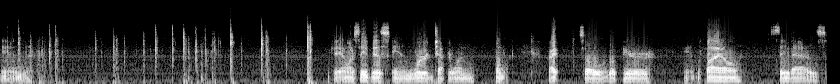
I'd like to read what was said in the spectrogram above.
and Okay, and I want to save this in Word Chapter 1 homework. Alright, so go up here in File, Save As,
